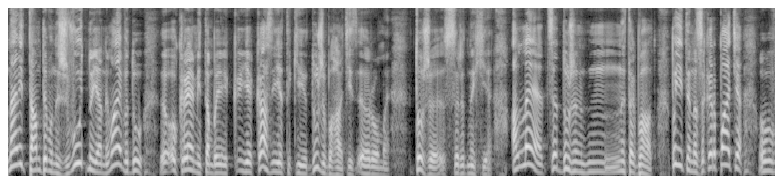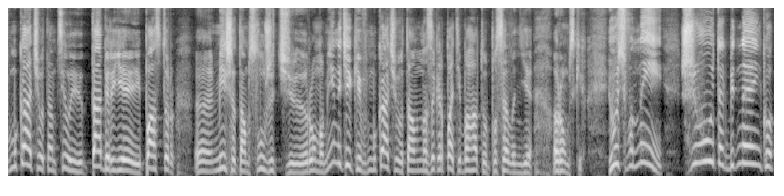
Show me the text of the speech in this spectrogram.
Навіть там, де вони живуть, ну я не маю в виду е, окремі, там є, є, такі дуже багаті е, роми, теж серед них є. Але це дуже не так багато. Поїдьте на Закарпаття, в Мукачево, там цілий табір є, і пастор е, Міша там служить е, ромам. І не тільки в Мукачево, там на Закарпатті багато поселень є ромських. І ось вони живуть так бідненько,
